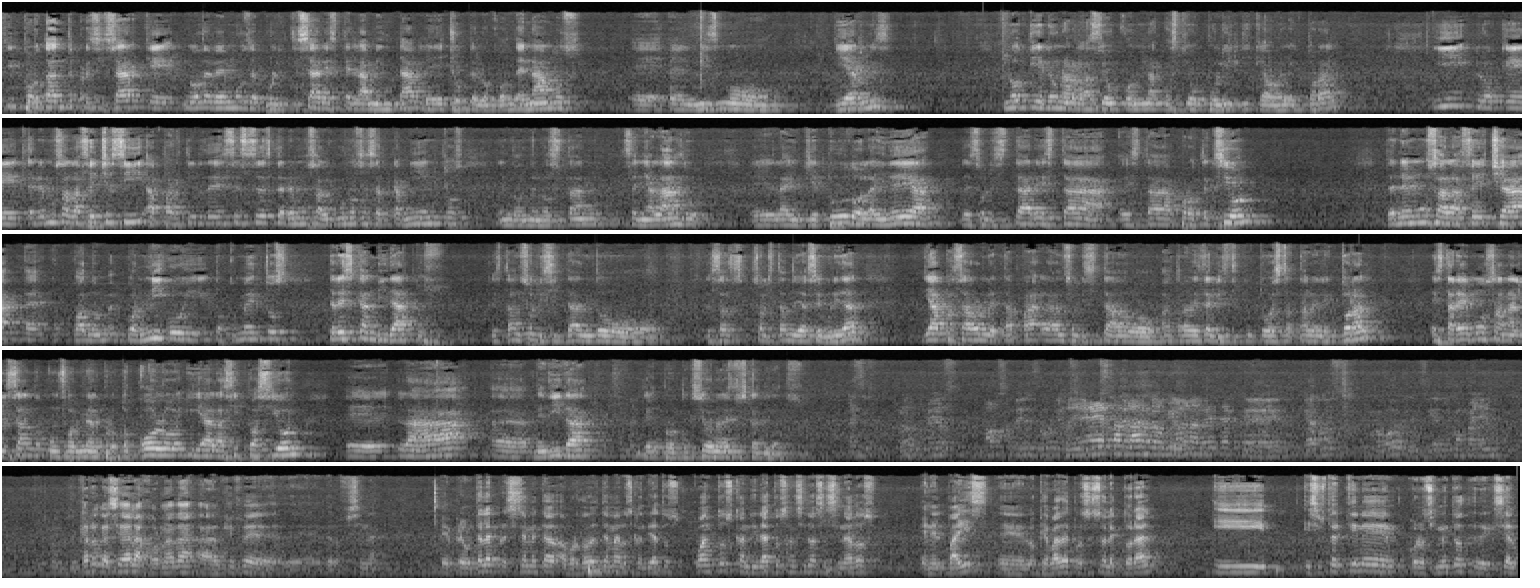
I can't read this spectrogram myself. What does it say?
Es importante precisar que no debemos de politizar este lamentable hecho que lo condenamos eh, el mismo viernes. No tiene una relación con una cuestión política o electoral. Y lo que tenemos a la fecha, sí, a partir de ese CES tenemos algunos acercamientos en donde nos están señalando eh, la inquietud o la idea de solicitar esta, esta protección tenemos a la fecha, eh, cuando, conmigo y documentos, tres candidatos que están solicitando, que están solicitando ya seguridad. Ya pasaron la etapa, la han solicitado a través del Instituto Estatal Electoral. Estaremos analizando conforme al protocolo y a la situación eh, la eh, medida de protección a estos candidatos. Gracias. Perdón, compañeros. Vamos a pedir el favor que Pues nos ya está hablando de una vez ya que- Eh, Carlos, por favor, siguiente compañero. Carlos García de la jornada al jefe de, de- de la oficina. Eh, preguntarle precisamente, abordando el tema de los candidatos, ¿cuántos candidatos han sido asesinados en el país en lo que va del proceso electoral? Y, y si usted tiene conocimiento de que si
